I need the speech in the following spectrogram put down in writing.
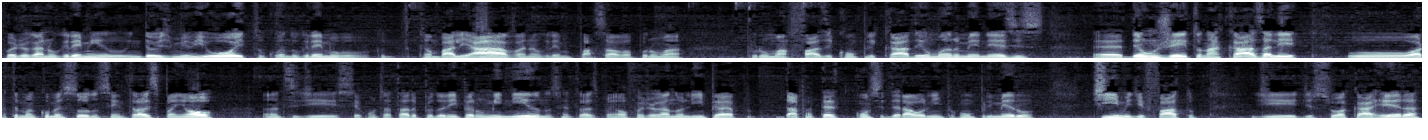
foi jogar no Grêmio em 2008, quando o Grêmio cambaleava, né? O Grêmio passava por uma, por uma fase complicada e o Mano Menezes é, deu um jeito na casa ali. O Orteman começou no Central Espanhol antes de ser contratado pelo Olímpia, era um menino no Central Espanhol, foi jogar no Olímpia, dá para até considerar o Olímpia como o primeiro time, de fato, de, de sua carreira.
